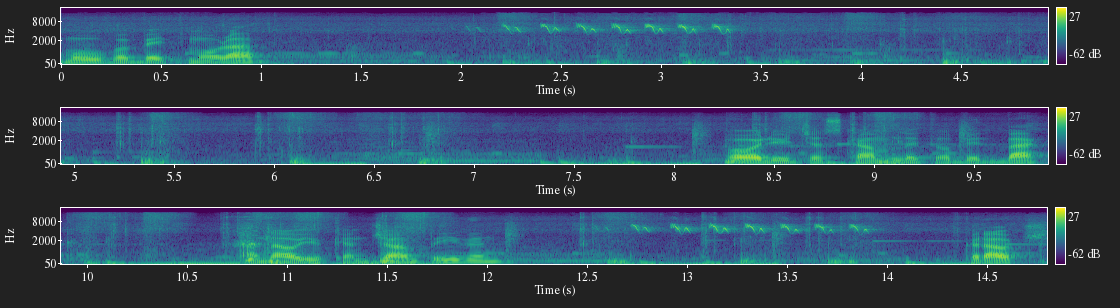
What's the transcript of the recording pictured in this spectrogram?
move a bit more up. Or you just come a little bit back. And now you can jump even. Crouch.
